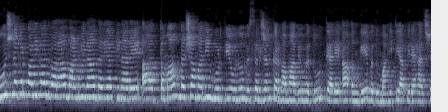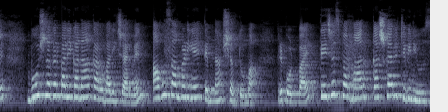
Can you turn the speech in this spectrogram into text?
ભુજ નગરપાલિકા દ્વારા માંડવીના દરિયા કિનારે આ તમામ દશામાની મૂર્તિઓનું વિસર્જન કરવામાં આવ્યું હતું. ત્યારે આ અંગે વધુ માહિતી આપી રહ્યા છે ભુજ નગરપાલિકાના કારોબારી ચેરમેન. આવું સાંભળીએ તેમના શબ્દોમાં. રિપોર્ટ બાય તેજસ પરમાર કાશકારી ટીવી ન્યૂઝ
